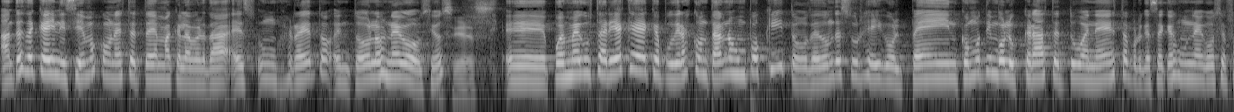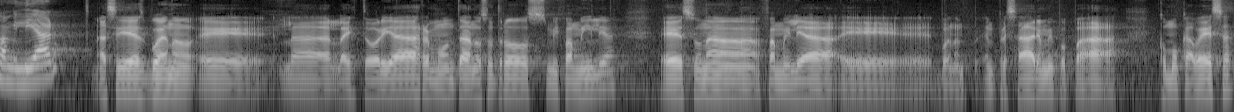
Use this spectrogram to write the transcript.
antes de que iniciemos con este tema, que la verdad es un reto en todos los negocios, Así es. eh, pues me gustaría que, que pudieras contarnos un poquito de dónde surge Eagle Paint, cómo te involucraste tú en esto, porque sé que es un negocio familiar. Así es, bueno, eh, la, la historia remonta a nosotros, mi familia. Es una familia, eh, bueno, empresario, mi papá como cabeza.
